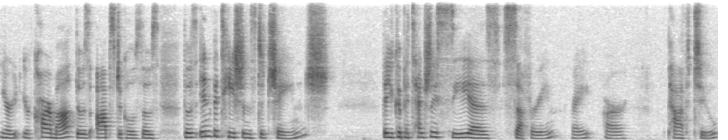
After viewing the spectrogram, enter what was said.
your your karma, those obstacles, those those invitations to change that you could potentially see as suffering, right? Our path two.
